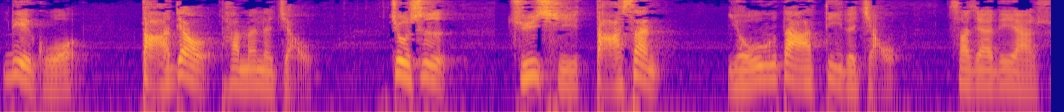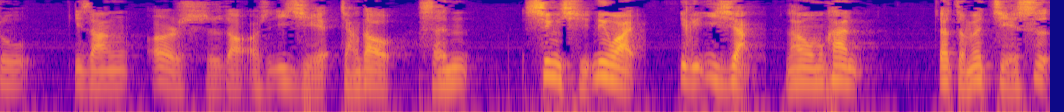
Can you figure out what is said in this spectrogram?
列国。打掉他们的脚，就是举起打散犹大帝的脚。撒加利亚书一章二十到二十一节讲到神兴起另外一个意象，然后我们看要怎么解释。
